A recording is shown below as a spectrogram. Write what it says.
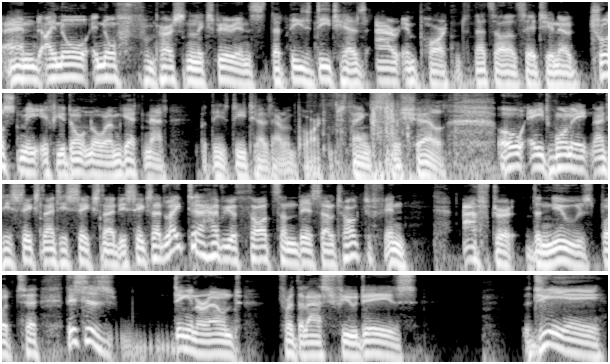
And I know enough from personal experience that these details are important. That's all I'll say to you now. Trust me if you don't know what I'm getting at, but these details are important. Thanks, Michelle. 0818 96 96 96. I'd like to have your thoughts on this. I'll talk to Finn after the news, but uh, this is dinging around for the last few days. The GAA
